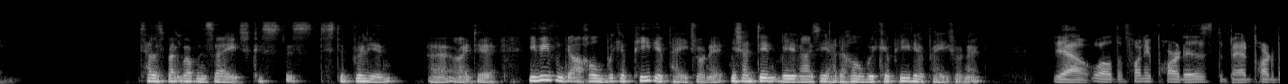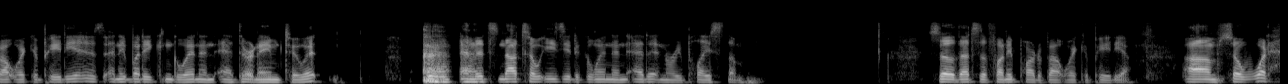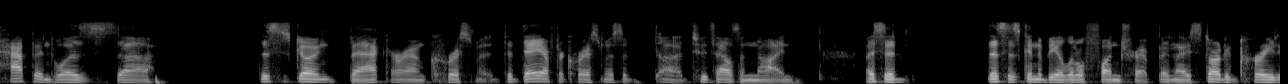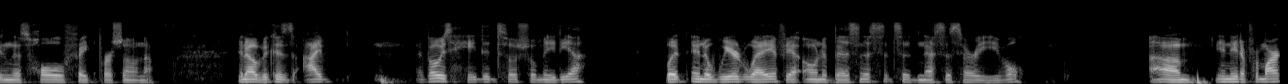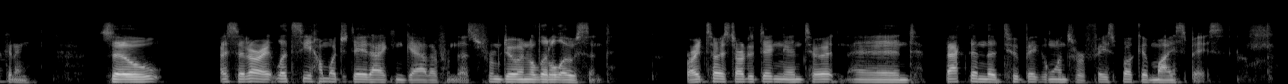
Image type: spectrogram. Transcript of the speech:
Tell us about Robin Sage, because it's just a brilliant uh, idea. You've even got a whole Wikipedia page on it, which I didn't realize you had a whole Wikipedia page on it. Yeah, well, the funny part is the bad part about Wikipedia is anybody can go in and add their name to it. Yeah. and it's not so easy to go in and edit and replace them. So that's the funny part about Wikipedia. Um, so what happened was uh, this is going back around Christmas, the day after Christmas of uh, 2009. I said, this is going to be a little fun trip. And I started creating this whole fake persona you know, because I I've always hated social media, but in a weird way, if you own a business, it's a necessary evil. Um, you need it for marketing. So I said, all right, let's see how much data I can gather from this from doing a little OSINT. Right. So I started digging into it. And back then, the two big ones were Facebook and MySpace.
